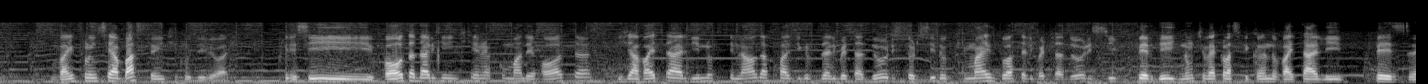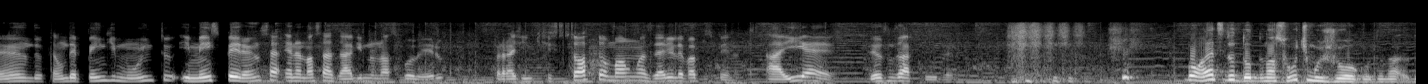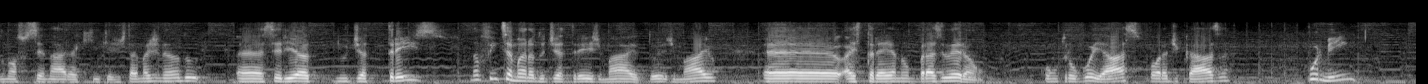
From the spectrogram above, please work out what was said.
vai influenciar bastante, inclusive, eu acho. Porque se volta da Argentina com uma derrota, já vai estar ali no final da fase de grupos da Libertadores, torcida que mais gosta da Libertadores, se perder e não estiver classificando, vai estar ali pesando. Então depende muito e minha esperança é na nossa zaga e no nosso goleiro pra gente só tomar 1 a 0 e levar pros pênaltis. Aí é Deus nos acuda. Bom, antes do, do- do nosso último jogo, do, do nosso cenário aqui que a gente está imaginando, é, seria no dia 3, no fim de semana do dia 3 de maio, 2 de maio, é, a estreia no Brasileirão contra o Goiás, fora de casa. Por mim,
